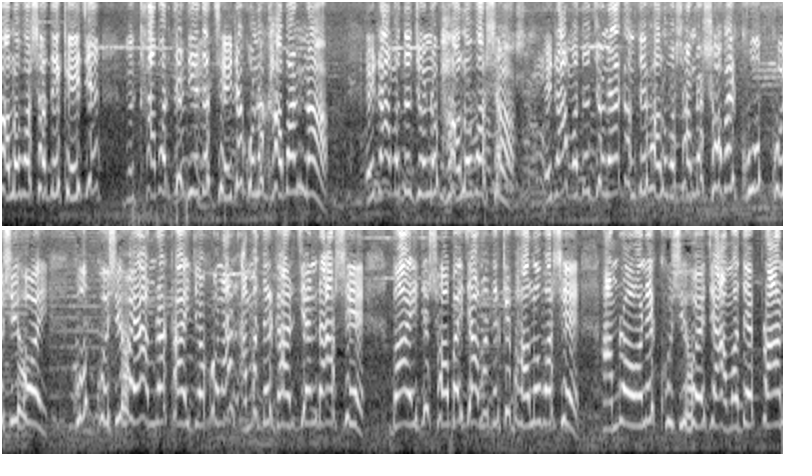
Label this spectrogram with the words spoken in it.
ভালোবাসা দেখে এই যে খাবার যে দিয়ে যাচ্ছে, এটা কোনো খাবার না। এটা আমাদের জন্য ভালোবাসা। এটা আমাদের জন্য একান্তই ভালোবাসা। আমরা সবাই খুব খুশি হই। খুব খুশি হয়ে আমরা খাই। যখন আমাদের গার্জিয়ানরা আসে বা এই যে সবাই যে আমাদেরকে ভালোবাসে, আমরা অনেক খুশি হয়ে যে আমাদের প্রাণ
